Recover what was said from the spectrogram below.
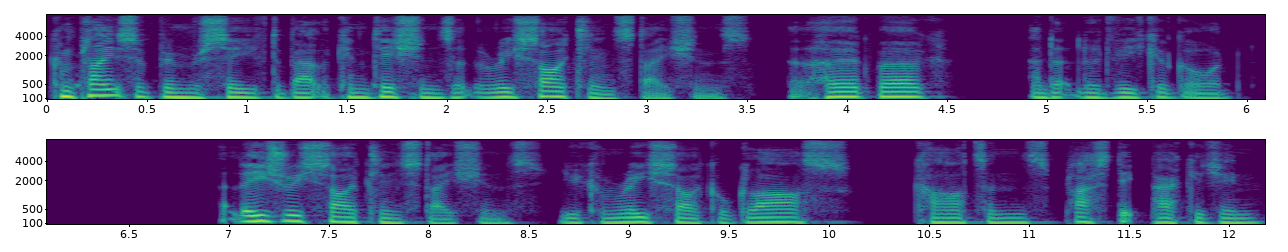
Complaints have been received about the conditions at the recycling stations at Högberg and at Ludvika Gård. At these recycling stations, you can recycle glass, cartons, plastic packaging,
